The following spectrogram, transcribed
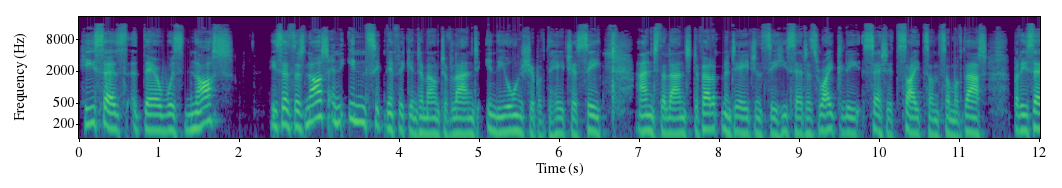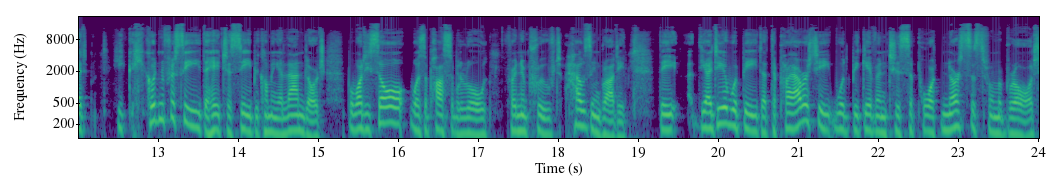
He says there was not he says there's not an insignificant amount of land in the ownership of the HSE, and the Land Development Agency, he said, has rightly set its sights on some of that. But he said he, he couldn't foresee the HSE becoming a landlord, but what he saw was a possible role for an improved housing body. The, the idea would be that the priority would be given to support nurses from abroad,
